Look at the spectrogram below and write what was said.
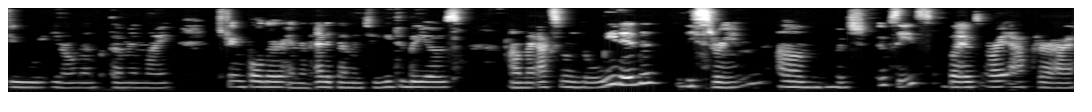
to, you know, then put them in my stream folder and then edit them into YouTube videos, um, I accidentally deleted the stream, um, which oopsies, but it was right after I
